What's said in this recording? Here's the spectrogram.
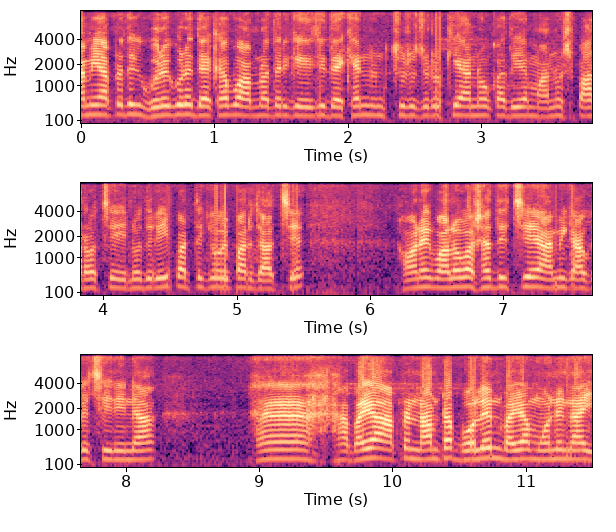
আমি আপনাদেরকে ঘুরে ঘুরে দেখাবো আপনাদেরকে এই যে দেখেন ছোটো ছোটো কেয়া নৌকা দিয়ে মানুষ পার হচ্ছে এই নদীর এই পার থেকে ওই পার যাচ্ছে। অনেক ভালোবাসা দিচ্ছে আমি কাউকে চিনি না। হ্যাঁ হ্যাঁ, ভাইয়া আপনার নামটা বলেন ভাইয়া মনে নাই।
